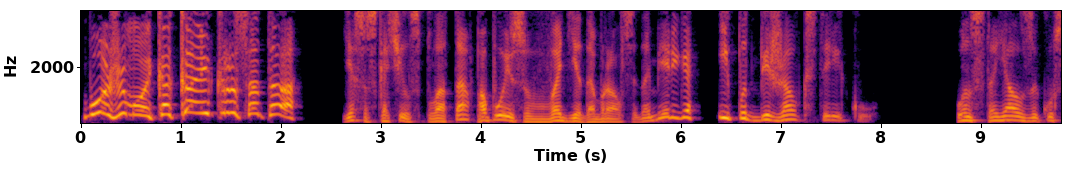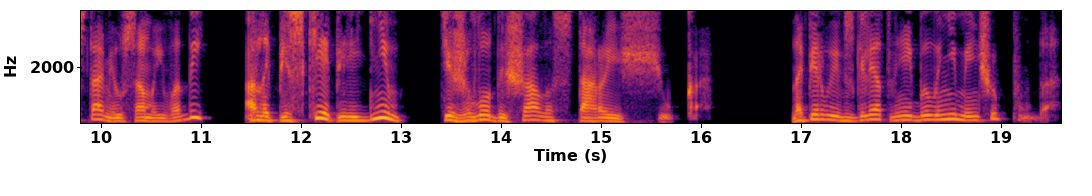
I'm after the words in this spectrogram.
«Боже мой, какая красота!» Я соскочил с плота, по поясу в воде добрался до берега и подбежал к старику. Он стоял за кустами у самой воды, а на песке перед ним тяжело дышала старая щука. На первый взгляд в ней было не меньше пуда.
